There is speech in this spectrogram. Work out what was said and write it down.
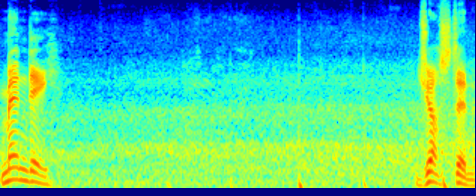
Mendy. Justin.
